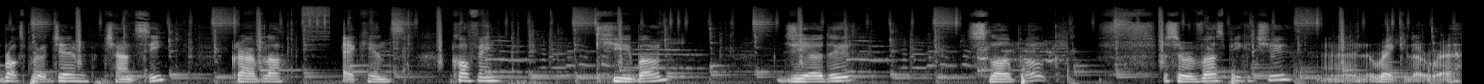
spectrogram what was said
Brock's Gym, Chansey, Graveler, Ekans, Koffing, Cubone, Geodude, Slowpoke, just a reverse Pikachu, and a regular rare.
